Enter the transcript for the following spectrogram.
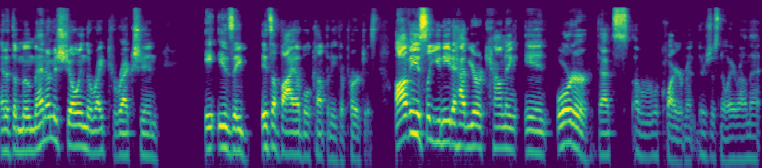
And if the momentum is showing the right direction, it is a it's a viable company to purchase. Obviously, you need to have your accounting in order. That's a requirement. There's just no way around that.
